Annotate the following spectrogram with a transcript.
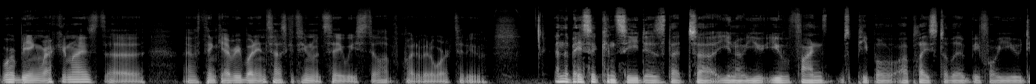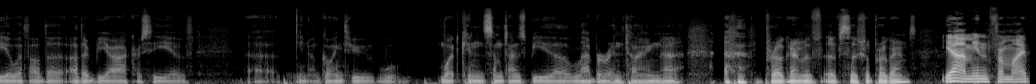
we're being recognized. Uh, I think everybody in Saskatoon would say we still have quite a bit of work to do. And the basic conceit is that uh, you know you, you find people a place to live before you deal with all the other bureaucracy of uh, you know going through what can sometimes be a labyrinthine uh, program of, of social programs. Yeah, I mean, from my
